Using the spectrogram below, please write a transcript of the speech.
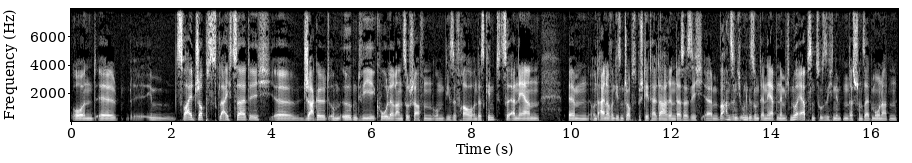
und äh, im zwei Jobs gleichzeitig äh, juggelt, um irgendwie Kohle ranzuschaffen, um diese Frau und das Kind zu ernähren. Ähm, und einer von diesen Jobs besteht halt darin, dass er sich ähm, wahnsinnig ungesund ernährt, nämlich nur Erbsen zu sich nimmt und das schon seit Monaten.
